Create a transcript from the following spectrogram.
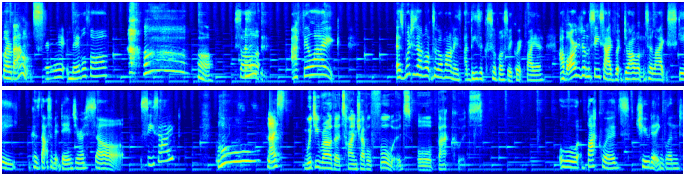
Whereabouts? Mablethorpe. Oh, So amazing. I feel like, as much as I'd want to go mountains, and these are supposed to be quick fire. I've already done the seaside, but do I want to like ski? Because that's a bit dangerous. So seaside. Oh, nice. Would you rather time travel forwards or backwards? Oh, backwards, Tudor England.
